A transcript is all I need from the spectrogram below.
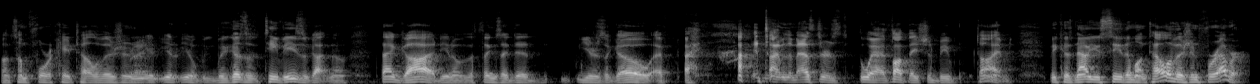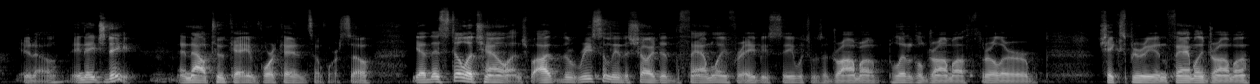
on some 4K television. Right. You, you, know, because the TVs have gotten. A, thank God, you know, the things I did years ago. I, I timed the masters the way I thought they should be timed, because now you see them on television forever. You know, in HD, mm-hmm. and now 2K and 4K and so forth. So. Yeah, there's still a challenge. But I, the, recently, the show I did, The Family, for ABC, which was a drama, political drama, thriller, Shakespearean family drama.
